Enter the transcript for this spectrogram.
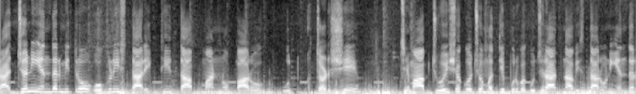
રાજ્યની અંદર મિત્રો ઓગણીસ તારીખથી તાપમાનનો પારો ચડશે. જેમાં આપ જોઈ શકો છો મધ્ય પૂર્વ ગુજરાતના વિસ્તારોની અંદર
